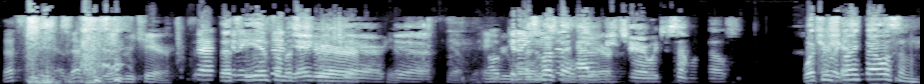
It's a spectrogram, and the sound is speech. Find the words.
that's the, that's the angry chair. That, That's the infamous The angry chair. chair. Yeah. Yeah. Yeah, Oh, angry can I It's wall use supposed to have a chair, which is someone else. What's your Oh, yeah. strength, Allison?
